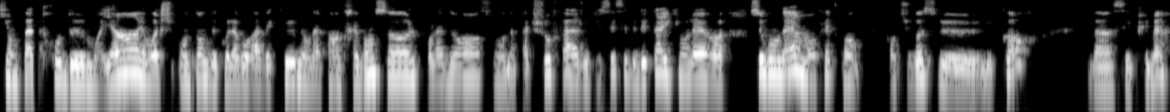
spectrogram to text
qui n'ont pas trop de moyens. Et moi, je suis contente de collaborer avec eux, mais on n'a pas un très bon sol pour la danse, ou on n'a pas de chauffage, ou tu sais, c'est des détails qui ont l'air euh, secondaires, mais en fait, quand, quand tu bosses le, le corps, ben c'est primaire.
